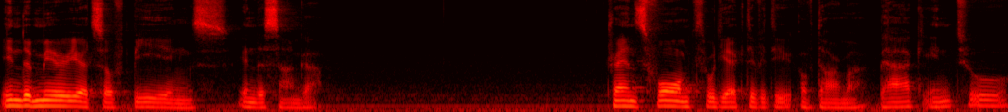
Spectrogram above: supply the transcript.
in the myriads of beings in the Sangha, transformed through the activity of Dharma back into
